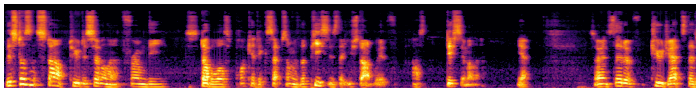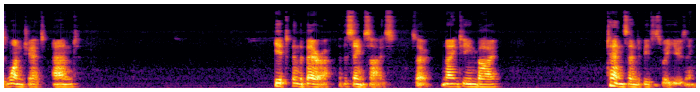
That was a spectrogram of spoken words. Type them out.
This doesn't start too dissimilar from the double welted pocket, except some of the pieces that you start with are dissimilar. Yeah. So instead of two jets, there's one jet, and it and the bearer are the same size. So 19 by 10 centimeters we're using.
